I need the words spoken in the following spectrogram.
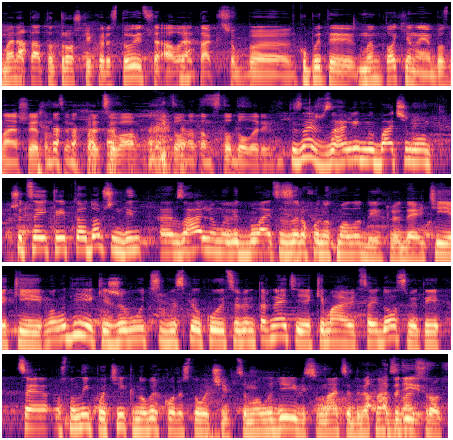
У мене тато трошки користується, але Да. так, щоб е, купити мем-токени, бо знаю, що я там цим працював, і то на там 100 доларів. Ти знаєш, взагалі ми бачимо, що цей криптоадопшн він е, в загальному відбувається за рахунок молодих людей. Ті, які молоді, які живуть, спілкуються в інтернеті, які мають цей досвід, і це основний потік нових користувачів. Це молоді 18, 19, тоді 20 років.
